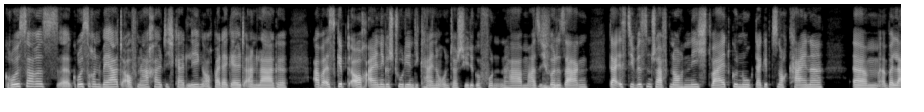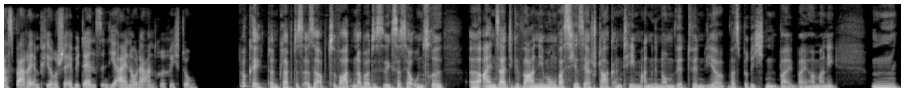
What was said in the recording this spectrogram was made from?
größeres, äh, größeren Wert auf Nachhaltigkeit legen, auch bei der Geldanlage. Aber es gibt auch einige Studien, die keine Unterschiede gefunden haben. Also ich mhm. würde sagen, da ist die Wissenschaft noch nicht weit genug. Da gibt es noch keine ähm, belastbare empirische Evidenz in die eine oder andere Richtung. Okay, dann bleibt es also abzuwarten. Aber deswegen ist das ja unsere äh, einseitige Wahrnehmung, was hier sehr stark an Themen angenommen wird, wenn wir was berichten bei, bei Hermanni. Hm,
